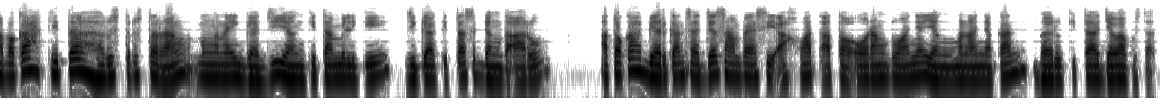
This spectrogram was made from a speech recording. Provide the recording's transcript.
Apakah kita harus terus terang mengenai gaji yang kita miliki jika kita sedang ta'aruf? Ataukah biarkan saja sampai si akhwat atau orang tuanya yang menanyakan baru kita jawab Ustaz?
